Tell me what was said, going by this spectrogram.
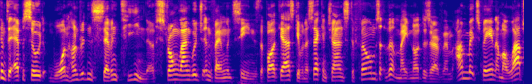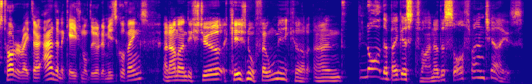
Welcome to episode 117 of Strong Language and Violent Scenes, the podcast giving a second chance to films that might not deserve them. I'm Mitch Bain, I'm a lapsed horror writer and an occasional doer of musical things. And I'm Andy Stewart, occasional filmmaker and not the biggest fan of the Saw franchise.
